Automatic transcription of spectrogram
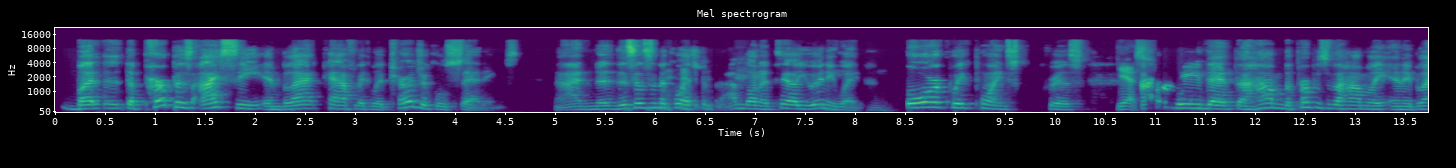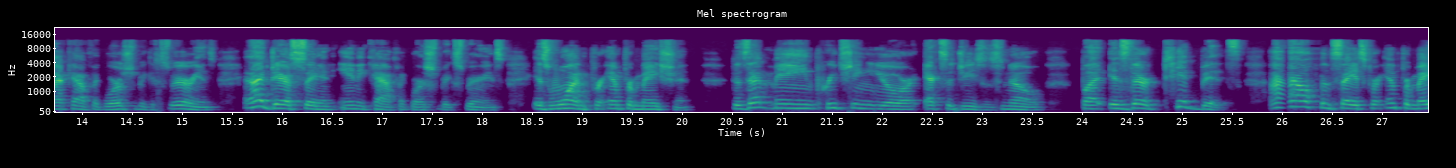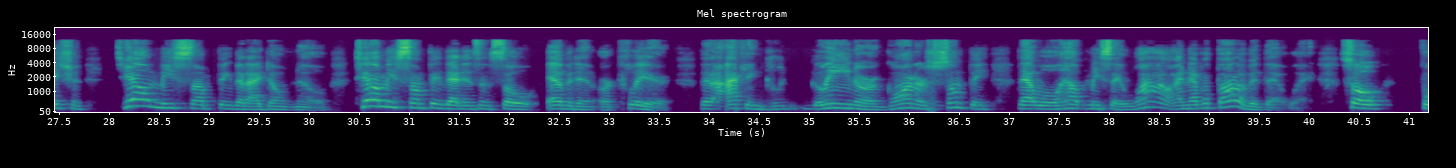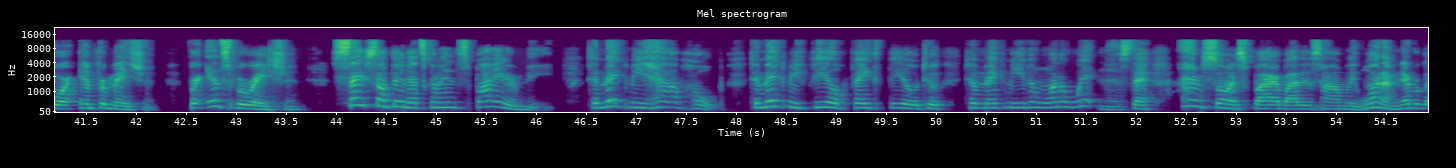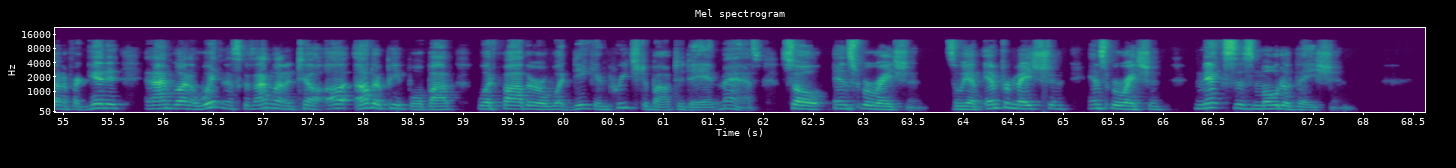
But the purpose I see in Black Catholic liturgical settings, I, this isn't a question, but I'm going to tell you anyway. Mm-hmm. Four quick points, Chris. Yes. I believe that the hom- the purpose of the homily in a Black Catholic worship experience, and I dare say in any Catholic worship experience, is one for information. Does that mean preaching your exegesis? No. But is there tidbits? I often say it's for information. Tell me something that I don't know. Tell me something that isn't so evident or clear that I can glean or garner something that will help me say, wow, I never thought of it that way. So, for information, for inspiration, say something that's going to inspire me to make me have hope, to make me feel faith filled, to, to make me even want to witness that I'm so inspired by this homily. One, I'm never going to forget it, and I'm going to witness because I'm going to tell other people about what Father or what Deacon preached about today at Mass. So, inspiration. So, we have information, inspiration. Next is motivation.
